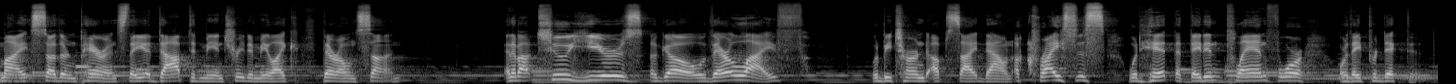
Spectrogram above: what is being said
my southern parents. They adopted me and treated me like their own son. And about two years ago, their life would be turned upside down. A crisis would hit that they didn't plan for or they predicted.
